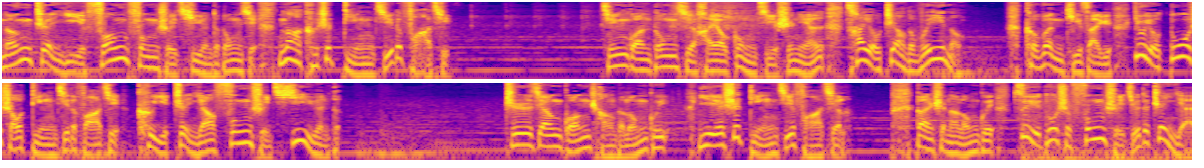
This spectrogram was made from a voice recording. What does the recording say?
能镇一方风水气运的东西，那可是顶级的法器。尽管东西还要供几十年才有这样的威能，可问题在于，又有多少顶级的法器可以镇压风水气运的？枝江广场的龙龟也是顶级法器了。但是那龙龟最多是风水局的阵眼，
